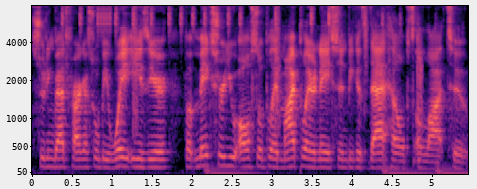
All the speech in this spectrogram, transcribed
Shooting badge progress will be way easier, but make sure you also play My Player Nation because that helps a lot too.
